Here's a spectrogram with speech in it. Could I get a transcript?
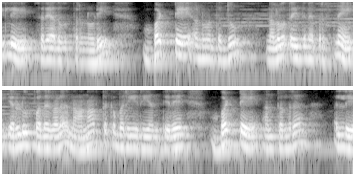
ಇಲ್ಲಿ ಸರಿಯಾದ ಉತ್ತರ ನೋಡಿ. ಬಟ್ಟೆ ಅನ್ನುವಂಥದ್ದು ನಲವತ್ತೈದನೇ ಪ್ರಶ್ನೆ, ಎರಡು ಪದಗಳ ನಾನಾರ್ಥಕ ಬರೆಯಿರಿ ಅಂತಿದೆ. ಬಟ್ಟೆ ಅಂತಂದ್ರೆ ಅಲ್ಲಿ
